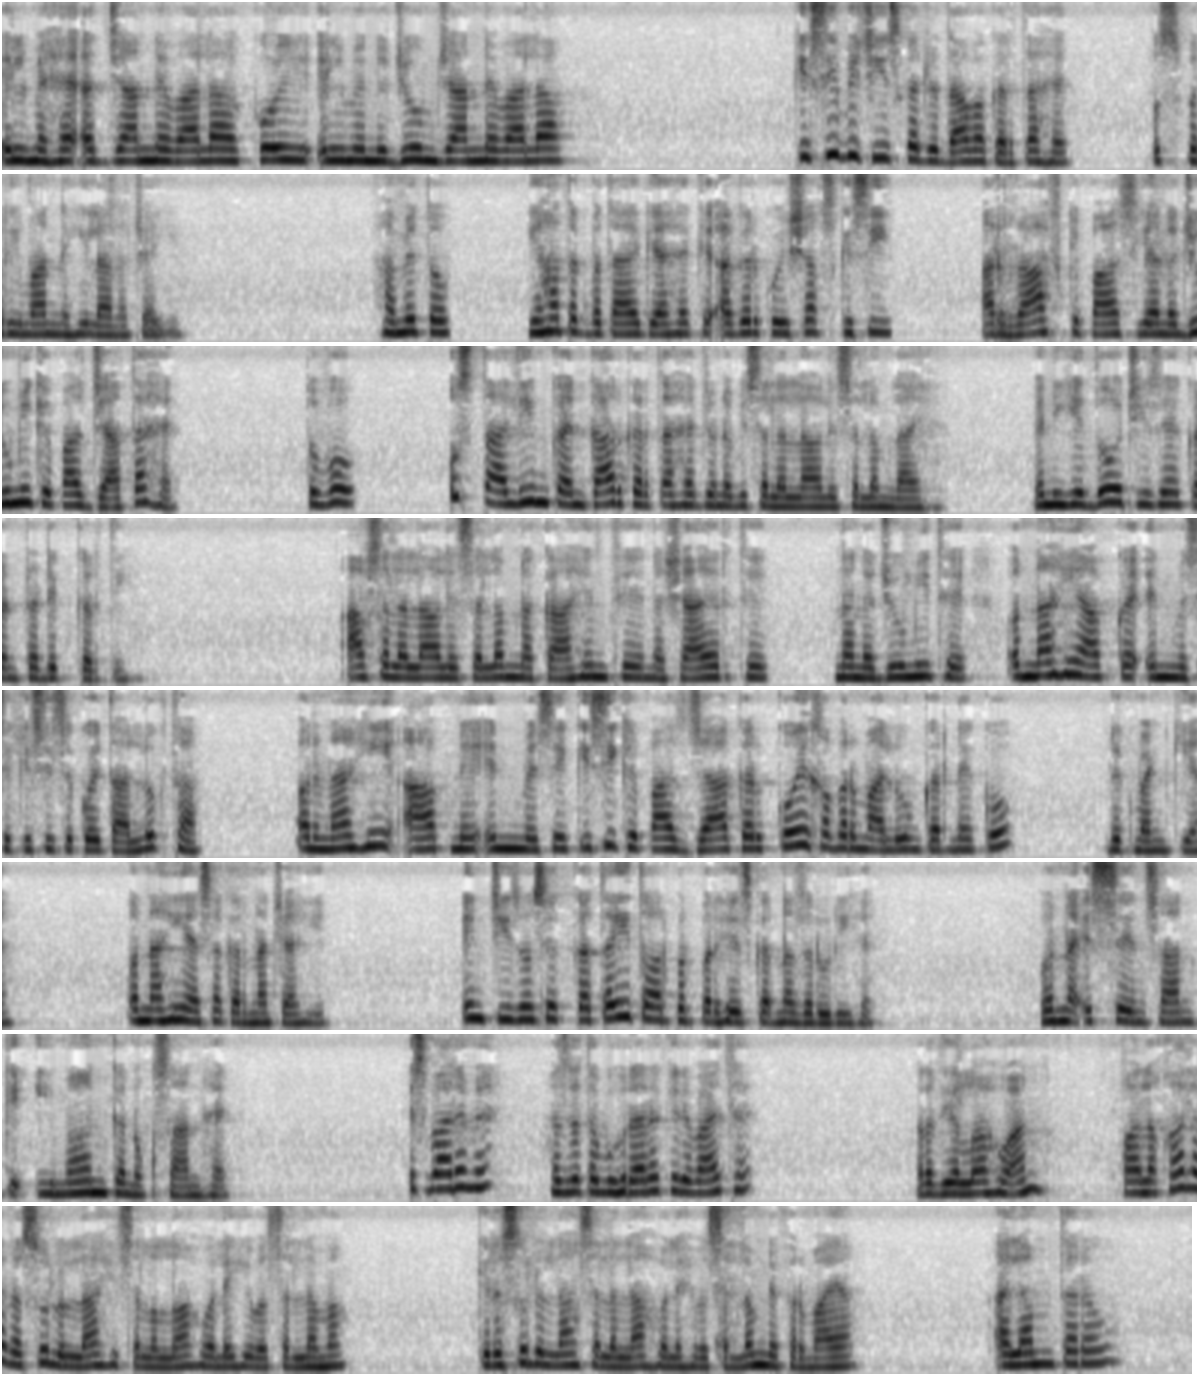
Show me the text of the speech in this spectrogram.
علم ہے جاننے والا، کوئی علم نجوم جاننے والا، کسی بھی چیز کا جو دعوی کرتا ہے، اس پر ایمان نہیں لانا چاہیے۔ ہمیں تو یہاں تک بتایا گیا ہے کہ اگر کوئی شخص کسی اراف کے پاس یا نجومی کے پاس جاتا ہے، تو وہ اس تعلیم کا انکار کرتا ہے جو نبی صلی اللہ علیہ وسلم لائے ہیں۔ یعنی یہ دو چیزیں کنٹراڈکٹ کرتی آپ صلی اللہ علیہ وسلم نہ کاہن تھے، نہ شاعر تھے نہ نجومی تھے اور نہ ہی آپ کا ان میں سے کسی سے کوئی تعلق تھا اور نہ ہی آپ نے ان میں سے کسی کے پاس جا کر کوئی خبر معلوم کرنے کو ریکمینڈ کیا اور نہ ہی ایسا کرنا چاہیے۔ ان چیزوں سے قطعی طور پر پرہیز کرنا ضروری ہے، ورنہ اس سے انسان کے ایمان کا نقصان ہے۔ اس بارے میں حضرت ابو حرارہ کی روایت ہے۔ رضی اللہ عنہ قال قال رسول اللہ صلی اللہ علیہ وسلم کہ رسول اللہ صلی اللہ علیہ وسلم نے فرمایا، الم ترو،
